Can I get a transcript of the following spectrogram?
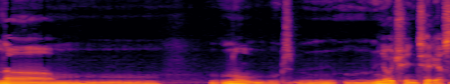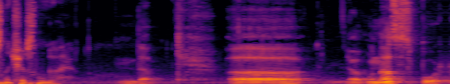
Ну, не очень интересно, честно говоря. Да. А, у нас спор.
